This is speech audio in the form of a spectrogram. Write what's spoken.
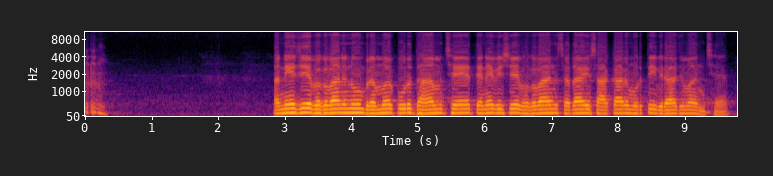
અને જે ભગવાનનું બ્રહ્મપુર ધામ છે, તેને વિશે ભગવાન સદાય સાકાર મૂર્તિ વિરાજમાન છે.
